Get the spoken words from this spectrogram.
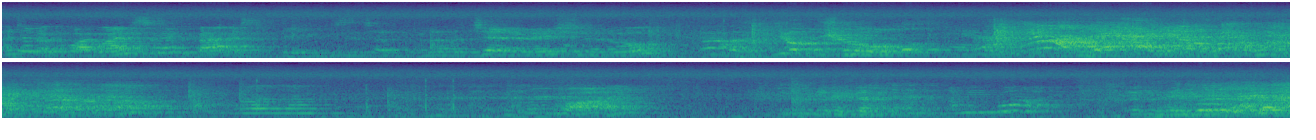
I don't know why, why I'm so embarrassed being of another generation at all. Oh, you're cool. well, um, why? I mean, why?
